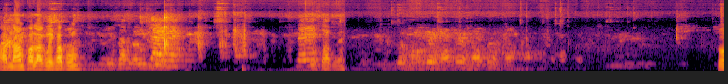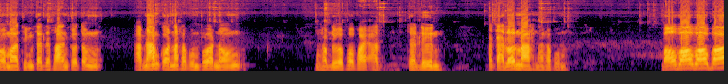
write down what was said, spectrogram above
อาบน้ำเข้าหลักเลยครับผมก็มาถึงใต้สะพานก็ต้องอาบน้ำก่อนนะครับ ผมเพราะว่าน้องนะครับหรือว่าพ่อพายอาจจะเดินอากาศร้อนมานะครับ ผม เบาเบาเบาเบา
